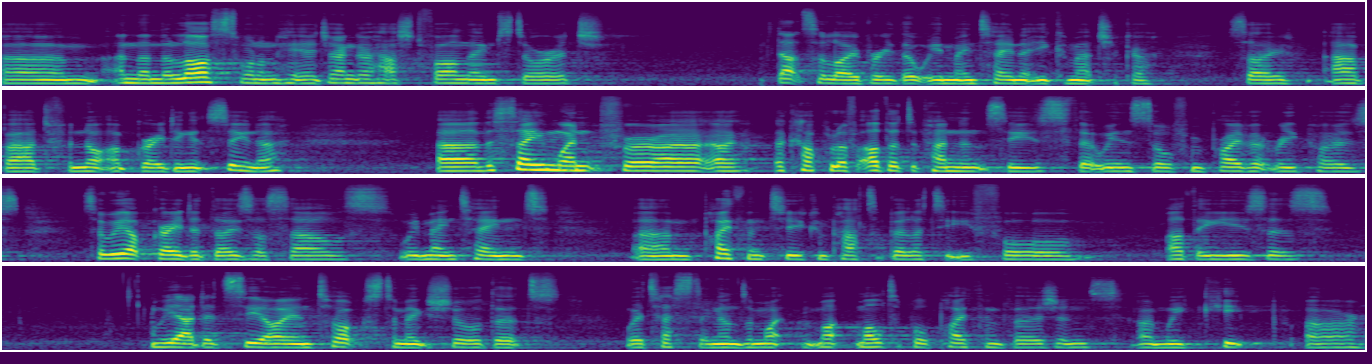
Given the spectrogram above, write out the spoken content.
Um, and then the last one on here, Django hashed file name storage. That's a library that we maintain at Ecometrica. So our bad for not upgrading it sooner. Uh, the same went for a, a, couple of other dependencies that we installed from private repos. So we upgraded those ourselves. We maintained um, Python 2 compatibility for other users. We added CI and TOX to make sure that we're testing under multiple Python versions and we keep our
